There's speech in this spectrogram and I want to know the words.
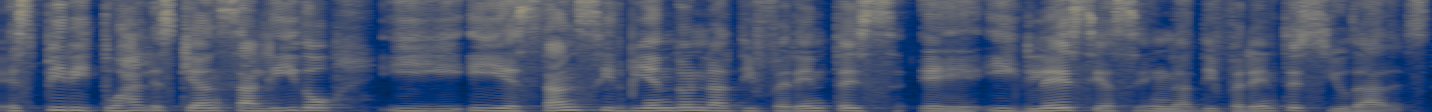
espirituales que han salido y, y están sirviendo en las diferentes eh, iglesias, en las diferentes ciudades.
